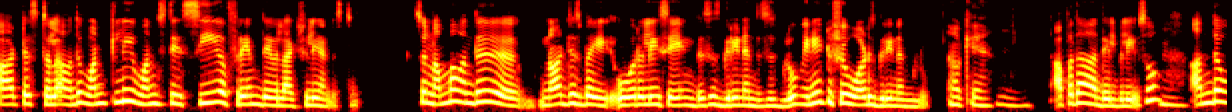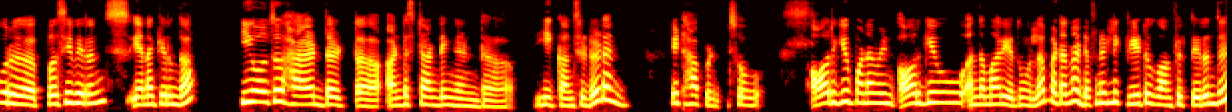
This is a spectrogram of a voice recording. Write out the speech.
ஆர்டிஸ்ட் எல்லாம் வந்து only once they see a frame they will actually understand so நம்ம வந்து not just by orally saying this is green and this is blue we need to show what is green and blue. Okay அப்பதான் they'll believe. ஸோ அந்த ஒரு பர்சிவியரன்ஸ் எனக்கு இருந்தா he also had that uh, understanding and uh, he considered and it happened. So argue பண்ண ஆர்கியூ அந்த மாதிரி எதுவும் இல்லை. பட் ஆனால் டெஃபினெட்லி கிரியேட்டிவ் கான்ஃப்ளிக்ட் இருந்து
